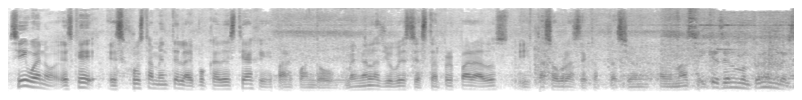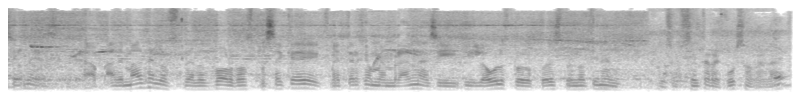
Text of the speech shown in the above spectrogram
Sí, bueno, es que es justamente la época de estiaje, para cuando vengan las lluvias ya estar preparados y las obras de captación. Además hay que hacer un montón de inversiones. Además de los, de los bordos, pues hay que meter geomembranas y, y luego los productores pues no tienen el suficiente recurso, ¿verdad?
